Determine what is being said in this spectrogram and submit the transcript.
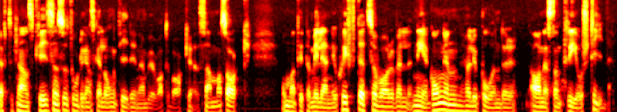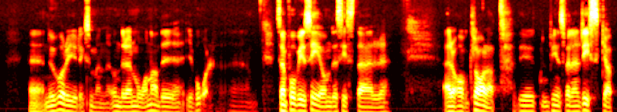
efter finanskrisen så tog det ganska lång tid innan vi var tillbaka. Samma sak om man tittar millennieskiftet så var det väl nedgången höll ju på under ja, nästan tre års tid. Eh, nu var det ju liksom en, under en månad i, i vår. Eh, sen får vi ju se om det sista är, är avklarat. Det finns väl en risk att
